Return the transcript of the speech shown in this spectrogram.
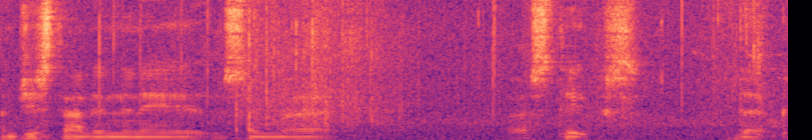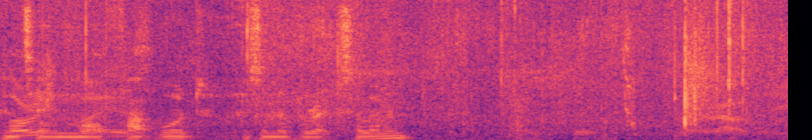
I'm just adding in here some uh, sticks that contain more fires. fat wood as another X element. They're out the,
